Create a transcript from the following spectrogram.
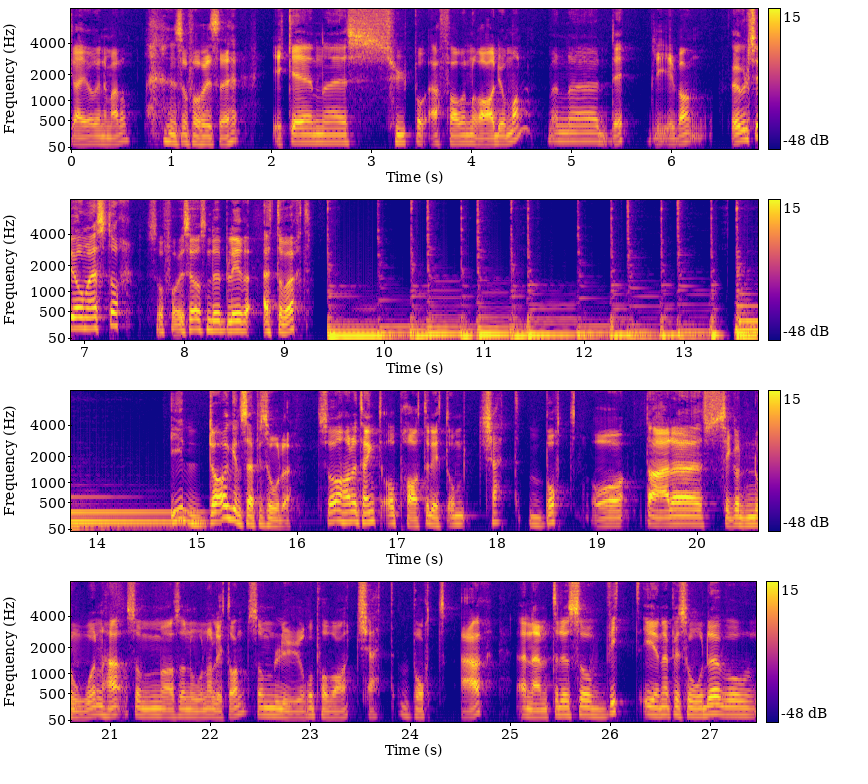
greier innimellom. Så får vi se. Ikke en eh, supererfaren radiomann, men eh, det blir han. Øvelse gjør mester. Så får vi se hvordan det blir etter hvert. I dagens episode så har jeg tenkt å prate litt om chatbot. Og da er det sikkert noen her, som, altså noen av lytterne, som lurer på hva chatbot er. Jeg nevnte det så vidt i en episode, hvor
